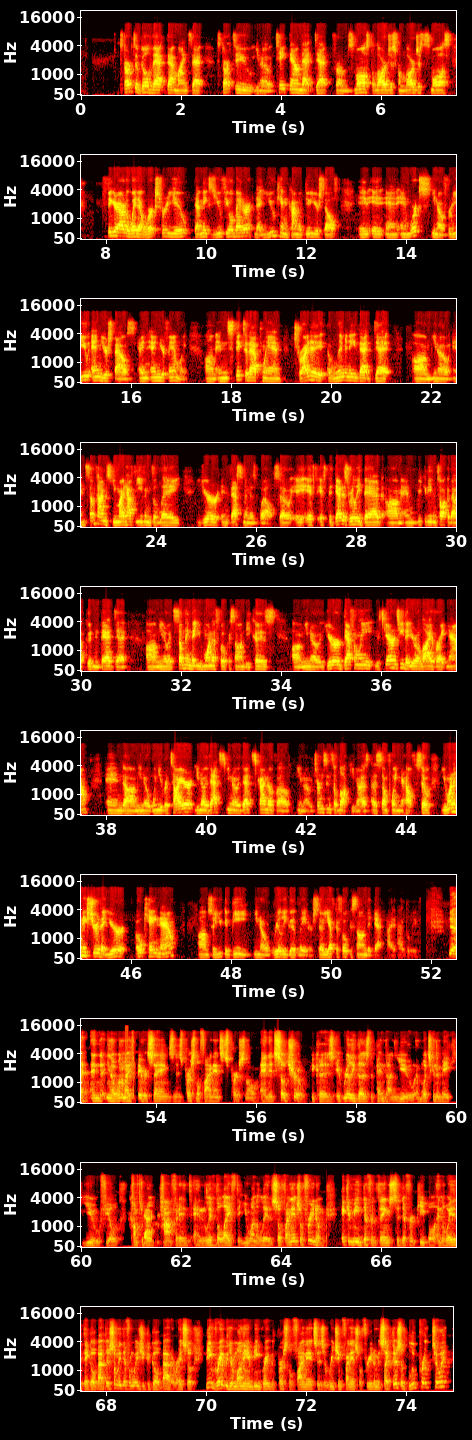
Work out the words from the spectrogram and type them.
start to build that that mindset. Start to you know take down that debt from smallest to largest from largest to smallest figure out a way that works for you, that makes you feel better, that you can kind of do yourself, it, it, and and works, you know, for you and your spouse and and your family, um, and stick to that plan. Try to eliminate that debt, um, you know, and sometimes you might have to even delay your investment as well. So if if the debt is really bad, um, and we could even talk about good and bad debt, um, you know, it's something that you want to focus on because um, you know you're definitely it's guaranteed that you're alive right now and um, you know when you retire you know that's you know that's kind of uh, you know it turns into luck you know at, at some point in your health. So you want to make sure that you're okay now um, so you could be you know really good later. So you have to focus on the debt i, I believe yeah, and you know, one of my favorite sayings is personal finance is personal, and it's so true because it really does depend on you and what's going to make you feel comfortable, yeah. confident, and live the life that you want to live. So financial freedom, it can mean different things to different people, and the way that they go about. It, there's so many different ways you could go about it, right? So being great with your money and being great with personal finances and reaching financial freedom, it's like there's a blueprint to it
